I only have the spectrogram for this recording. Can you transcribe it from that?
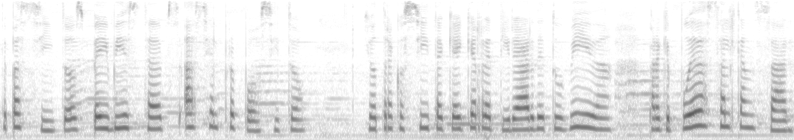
de pasitos, baby steps hacia el propósito. Y otra cosita que hay que retirar de tu vida para que puedas alcanzar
